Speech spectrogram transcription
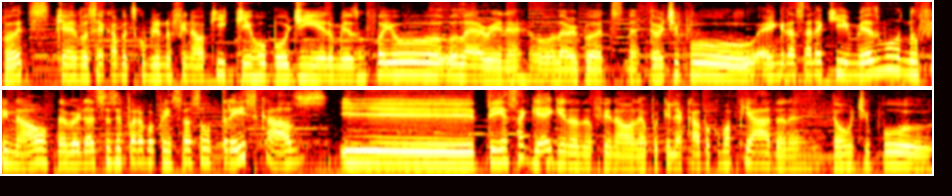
Butts, que aí você acaba descobrindo no final que quem roubou o dinheiro mesmo foi o, o Larry, né? O Larry Butts, né? Então, tipo, é engraçado é que mesmo no final, na verdade, se você parar pra pensar, são três casos e tem essa gag no, no final, né? Porque ele acaba com uma piada, né? Então, tipo,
